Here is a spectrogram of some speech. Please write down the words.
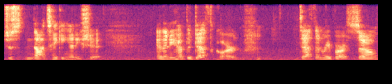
just not taking any shit. And then you have the Death card, Death and Rebirth. So,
